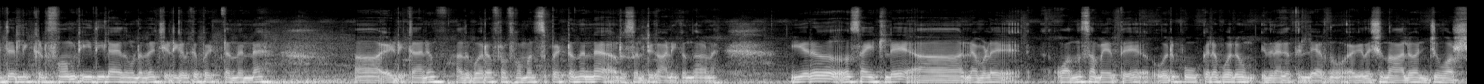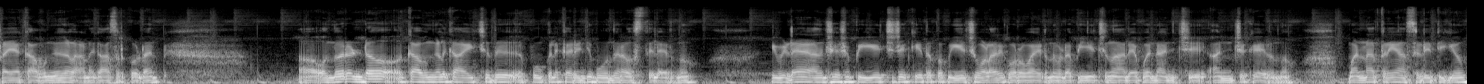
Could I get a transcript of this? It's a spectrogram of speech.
ഇത് ലിക്വിഡ് ഫോം രീതിയിലായതുകൊണ്ട് തന്നെ ചെടികൾക്ക് പെട്ടെന്ന് തന്നെ എടുക്കാനും അതുപോലെ പെർഫോമൻസ് പെട്ടെന്ന് തന്നെ റിസൾട്ട് കാണിക്കുന്നതാണ്. ഈ ഒരു സൈറ്റിൽ നമ്മൾ വന്ന സമയത്ത് ഒരു പൂക്കല പോലും ഇതിനകത്തില്ലായിരുന്നു. ഏകദേശം നാലോ അഞ്ചോ വർഷമായ കവുങ്ങുകളാണ് കാസർഗോഡൻ. ഒന്നോ രണ്ടോ കവുങ്ങൾ കായ്ച്ചത് പൂക്കല കരിഞ്ഞു പോകുന്നൊരവസ്ഥയിലായിരുന്നു. ഇവിടെ അതിനുശേഷം പി എച്ച് ചെക്ക് ചെയ്തപ്പോൾ പി എച്ച് വളരെ കുറവായിരുന്നു. ഇവിടെ പി എച്ച് നാല് പോയിന്റ് അഞ്ച് അഞ്ചൊക്കെ ആയിരുന്നു. മണ്ണ് അത്രയും അസിഡിറ്റിക്കും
